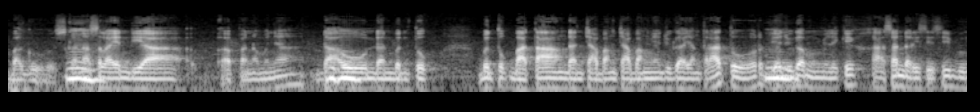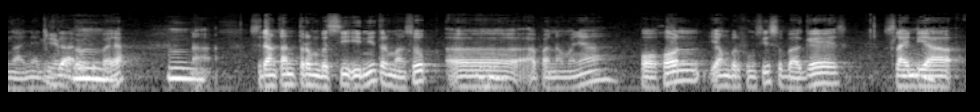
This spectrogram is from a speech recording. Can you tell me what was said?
bagus. Karena selain dia apa namanya daun dan bentuk bentuk batang dan cabang-cabangnya juga yang teratur, dia juga memiliki kekhasan dari sisi bunganya juga, betul. gitu Pak ya. Nah, sedangkan trembesi ini termasuk eh, apa namanya pohon yang berfungsi sebagai selain dia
